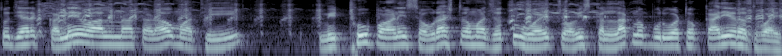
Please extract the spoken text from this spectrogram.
તો જ્યારે કનેવાલના તળાવમાંથી મીઠું પાણી સૌરાષ્ટ્રમાં જતું હોય ચોવીસ કલાકનો પુરવઠો કાર્યરત હોય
